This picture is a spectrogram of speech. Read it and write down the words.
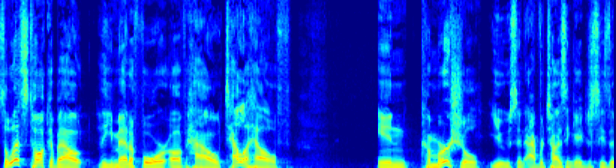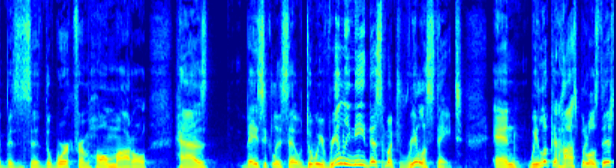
So let's talk about the metaphor of how telehealth in commercial use in advertising agencies and businesses, the work from home model has basically said, do we really need this much real estate? And we look at hospitals, there's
